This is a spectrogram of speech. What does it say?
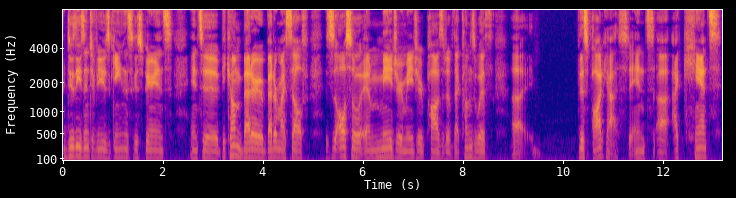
do these interviews, gain this experience, and to become better, better myself. This is also a major, major positive that comes with uh, this podcast, and uh, I can't,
